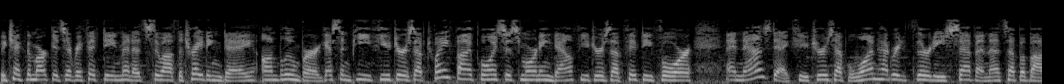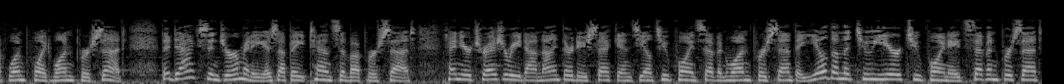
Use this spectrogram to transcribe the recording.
We check the markets every 15 minutes throughout the trading day on Bloomberg. S&P futures up 25 points this morning. Dow futures up 54 and NASDAQ futures up 137. That's up about 1.1%. The DAX in Germany is up 8 tenths of a percent. 10-year treasury down 930 seconds, yield 2.7 2.71%. The yield on the two-year, 2.87%.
